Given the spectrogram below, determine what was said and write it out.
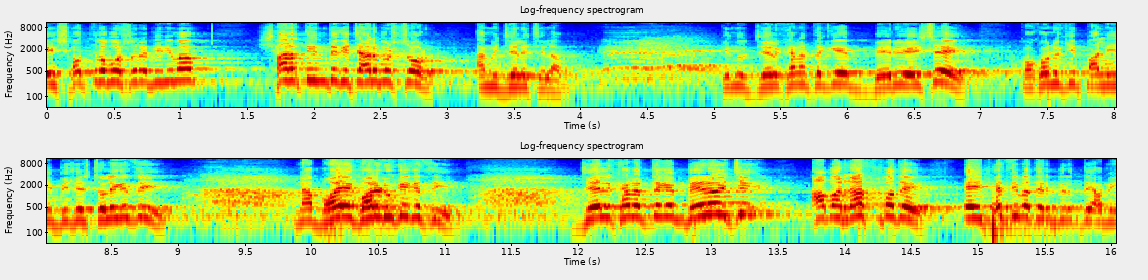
এই সতেরো বছরে মিনিমাম সাড়ে তিন থেকে চার বছর আমি জেলে ছিলাম। কিন্তু জেলখানা থেকে বেরিয়ে এসে কখনো কি পালিয়ে বিদেশ চলে গেছি? না, ভয়ে ঘরে ঢুকে গেছি। জেলখানা থেকে বের হয়েছি, আবার রাজপথে এই ফেসিবাদের বিরুদ্ধে আমি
